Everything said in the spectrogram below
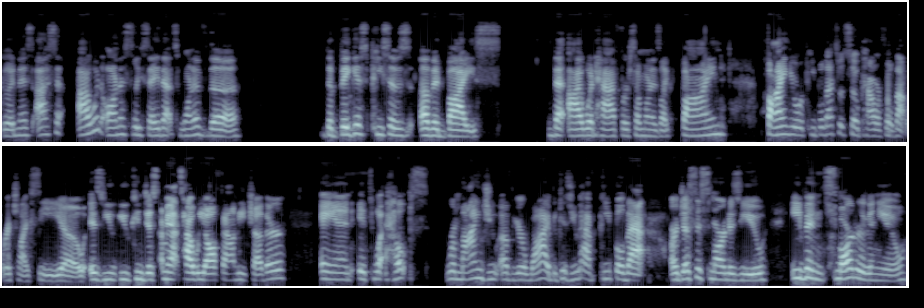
goodness. I i would honestly say that's one of the the biggest pieces of advice that i would have for someone is like find find your people. That's what's so powerful about rich life ceo is you you can just i mean that's how we all found each other and it's what helps remind you of your why because you have people that are just as smart as you even smarter than you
